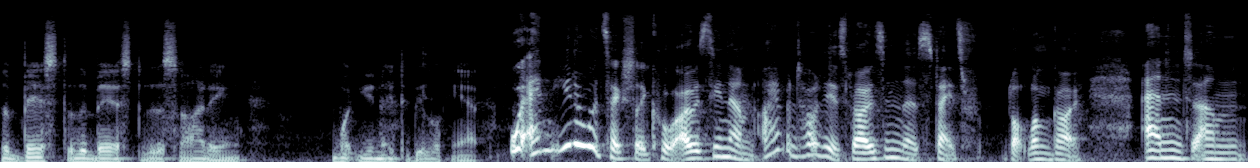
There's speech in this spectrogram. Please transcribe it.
the best of the best deciding what you need to be looking at. Well, and you know what's actually cool? I was in, um, I haven't told you this, but I was in the States not long ago, and um,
